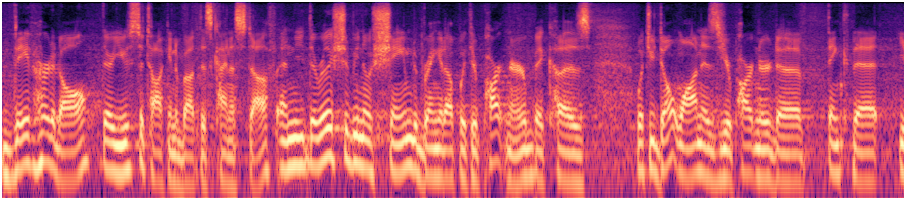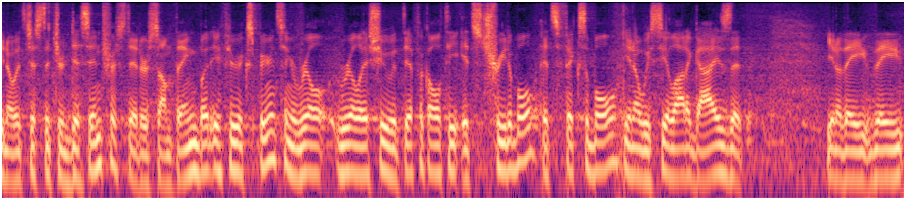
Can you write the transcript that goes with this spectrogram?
they've heard it all. They're used to talking about this kind of stuff. And there really should be no shame to bring it up with your partner because what you don't want is your partner to think that, you know, it's just that you're disinterested or something. But if you're experiencing a real, real issue with difficulty, it's treatable, it's fixable. You know, we see a lot of guys that, you know, they, they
